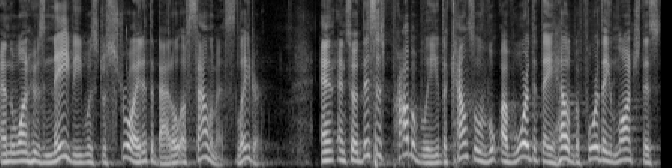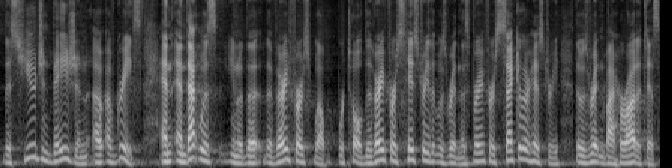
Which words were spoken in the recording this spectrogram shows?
and the one whose navy was destroyed at the Battle of Salamis later. And, and so this is probably the council of war that they held before they launched this, this huge invasion of, of, Greece. And, and that was, you know, the, the very first, well, we're told, the very first history that was written, this very first secular history that was written by Herodotus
